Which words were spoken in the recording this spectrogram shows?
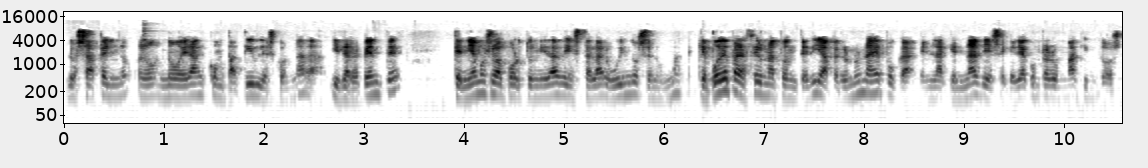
los Apple no, no, no eran compatibles con nada. Y de repente teníamos la oportunidad de instalar Windows en un Mac, que puede parecer una tontería, pero en una época en la que nadie se quería comprar un Macintosh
